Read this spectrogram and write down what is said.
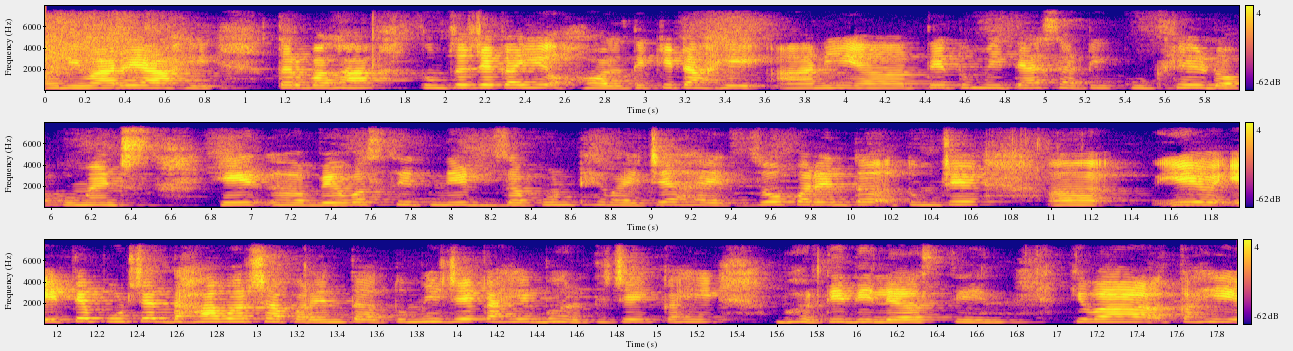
अनिवार्य आहे. तर बघा तुमचं जे काही हॉल तिकीट आहे आणि ते तुम्ही त्यासाठी कुठले डॉक्युमेंट्स हे व्यवस्थित नीट जपून ठेवायचे आहेत. जोपर्यंत तुमचे येत्या पुढच्या दहा वर्षापर्यंत तुम्ही जे काही भरतीचे काही भरती दिले असतील किंवा काही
